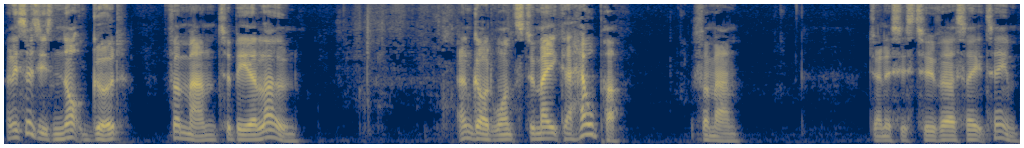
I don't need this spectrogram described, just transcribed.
And he says it's not good for man to be alone. And God wants to make a helper for man. Genesis 2 verse 18.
